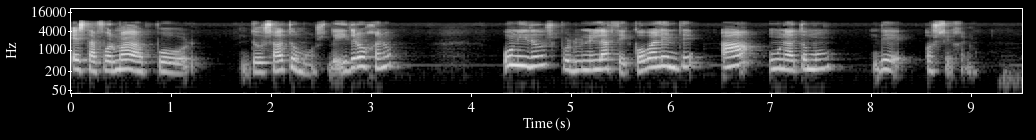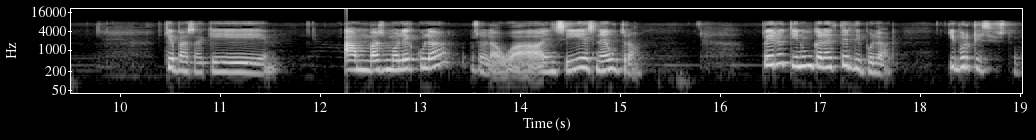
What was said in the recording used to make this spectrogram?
está formada por dos átomos de hidrógeno unidos por un enlace covalente a un átomo de oxígeno. ¿Qué pasa? Que ambas moléculas, o sea, el agua en sí es neutra, pero tiene un carácter dipolar. ¿Y por qué es esto?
